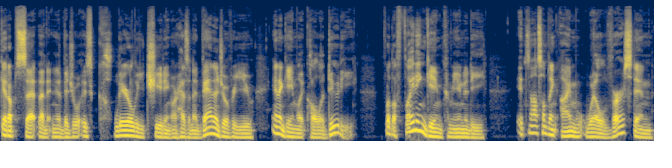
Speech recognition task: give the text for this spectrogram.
get upset that an individual is clearly cheating or has an advantage over you in a game like Call of Duty. For the fighting game community, it's not something I'm well versed in.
